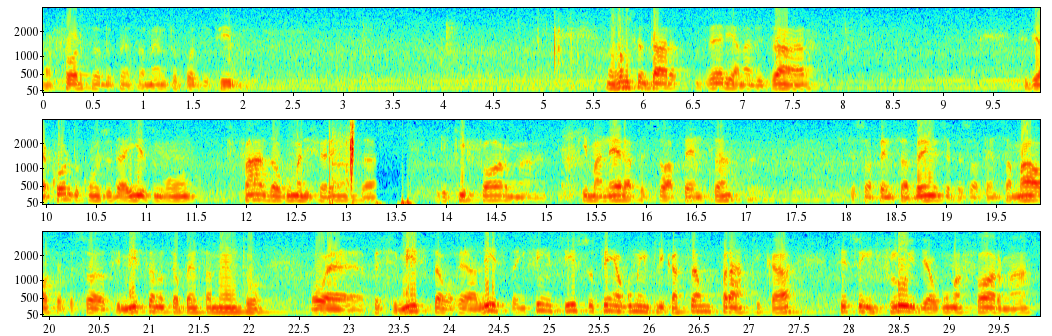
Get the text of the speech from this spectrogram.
a força do pensamento positivo. Nós vamos tentar ver e analisar se, de acordo com o judaísmo, faz alguma diferença de que forma, de que maneira a pessoa pensa, se a pessoa pensa bem, se a pessoa pensa mal, se a pessoa é otimista no seu pensamento, ou é pessimista ou realista, enfim, se isso tem alguma implicação prática, se isso influi de alguma forma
